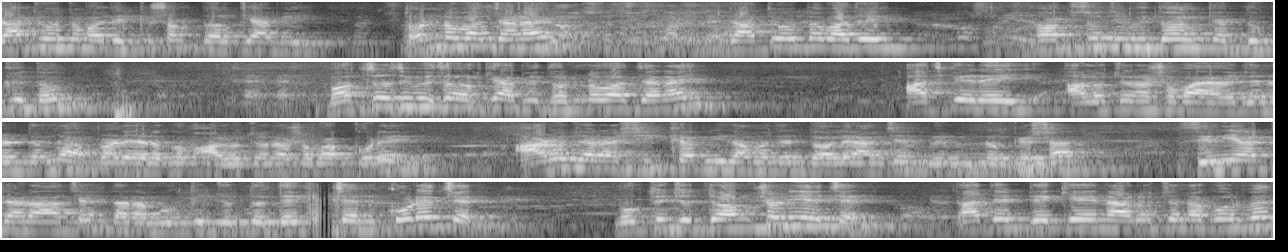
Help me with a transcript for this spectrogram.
জাতীয়তাবাদী কৃষক দলকে আমি ধন্যবাদ জানাই। জাতীয়তাবাদী মৎস্যজীবী দলকে দুঃখিত। মৎস্যজীবী দলকে আমি ধন্যবাদ জানাই। আজকের এই আলোচনা সভা আয়োজনের জন্য আপনারা এরকম আলোচনা সভা করে আরও যারা শিক্ষাবিদ আমাদের দলে আছেন, বিভিন্ন পেশার সিনিয়র যারা আছেন, তারা মুক্তিযুদ্ধ দেখেছেন, করেছেন, মুক্তিযুদ্ধে অংশ নিয়েছেন। তাদের ডেকে এনে আলোচনা করবেন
